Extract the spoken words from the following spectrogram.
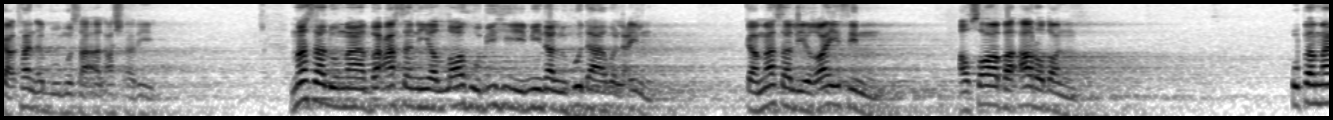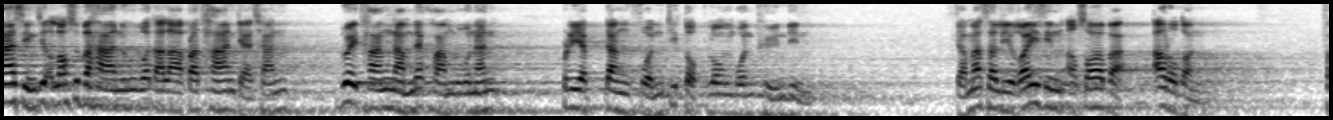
จากท่านอบูมุสาอัลอัชอารีมัสลุมาบะอัสนียัลลอฮูบิฮีมินัลฮุดาวัลอิลมกามัสลีไกซินอัลซาบะอารดอนอุปมาสิ่งที่อัลลอฮฺสุบฮานุวะตาลาประทานแก่ฉัน ด้วยทางนำและความรู้นั้น เปรียบดังฝนที่ตกลงบนผืนดินกามาซาลีร้อยซินอัลซอบะอารดอนฟ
